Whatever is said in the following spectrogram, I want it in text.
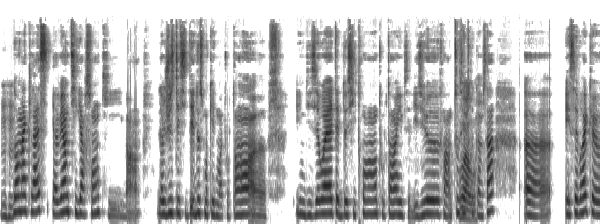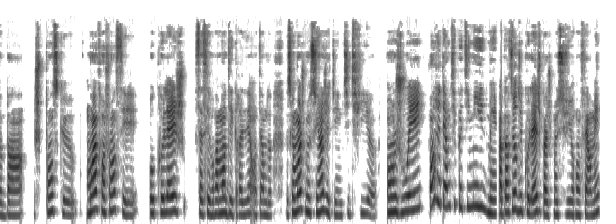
Mhm. Dans ma classe, il y avait un petit garçon qui, ben, il a juste décidé de se moquer de moi tout le temps. Euh, il me disait, ouais, tête de citron, tout le temps, il faisait les yeux, enfin, tous ces trucs comme ça. Euh, et c'est vrai que, ben, je pense que, moi, franchement, c'est au collège, ça s'est vraiment dégradé en termes de... Parce que moi, je me souviens, j'étais une petite fille euh, enjouée. Bon, j'étais un petit peu timide, mais à partir du collège, bah, je me suis renfermée.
